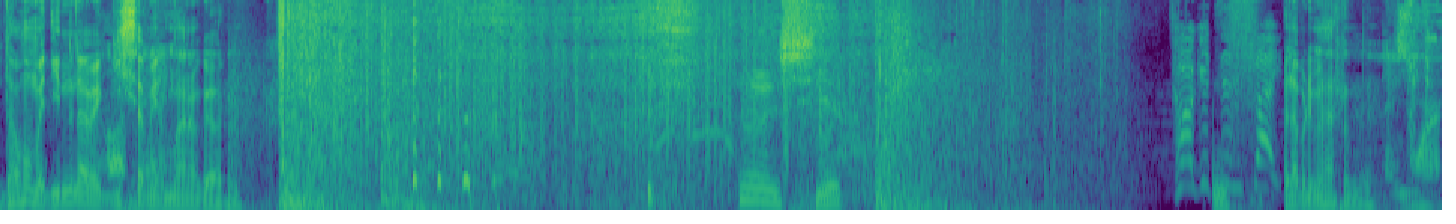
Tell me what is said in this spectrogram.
Estamos metiendo una verguiza a mi hermano, cabrón. oh, shit. Sight. Fue la primera ronda. Nice work.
